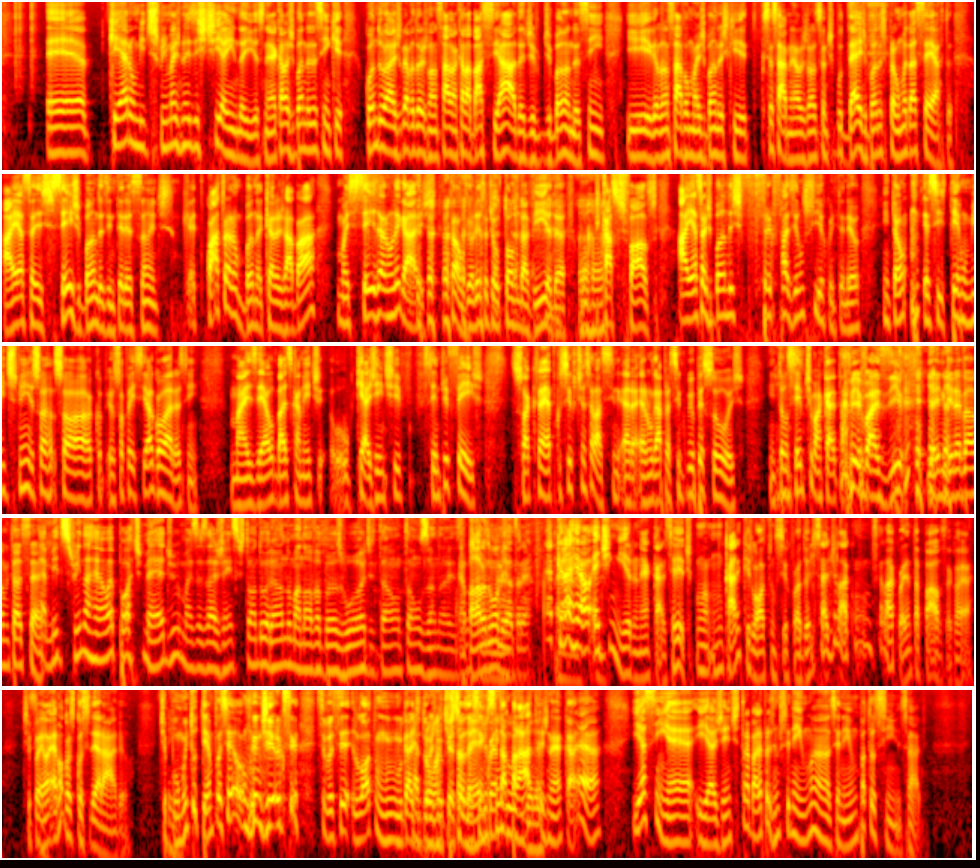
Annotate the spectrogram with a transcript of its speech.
é, que eram midstream, mas não existia ainda isso, né? Aquelas bandas assim que, quando as gravadoras lançavam aquela baseada de, de banda, assim, e lançavam umas bandas que, que você sabe, né? Elas lançam tipo 10 bandas pra uma dar certo. Aí essas seis bandas interessantes, que quatro eram bandas que era jabá, mas seis eram legais. Então, Violência de Outono da Vida, um Picassos Falsos. Aí essas bandas faziam circo, entendeu? Então, esse termo midstream eu só, só, eu só conhecia agora, assim. Mas é basicamente o que a gente sempre fez. Só que na época o circo tinha, sei lá, cin- era, era um lugar para 5 mil pessoas. Então sempre tinha uma cara que tá meio vazio e aí ninguém levava muito a sério. É, midstream na real é porte médio, mas as agências estão adorando uma nova buzzword, então estão usando as. É a palavra do momento, né? É porque na real é dinheiro, né, cara? Você vê, tipo, um, cara que lota um circulador, ele sai de lá com, sei lá, 40 pau, sabe qual é? Tipo, é, é uma coisa considerável. Tipo, Sim. por muito tempo você é um dinheiro que você. Se você lota um lugar de É, pra 2 um mil pessoas médio, 50 sem dúvida, pratas, né? cara? É. E assim, é, e a gente trabalha, por exemplo, sem, nenhuma, sem nenhum patrocínio, sabe?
